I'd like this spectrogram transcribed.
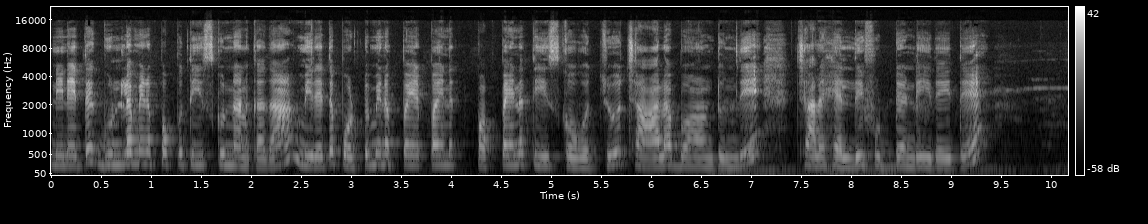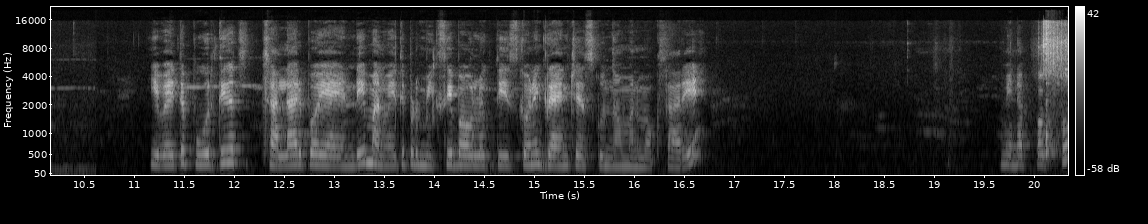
నేనైతే గుండ్ల మినపప్పు తీసుకున్నాను కదా. మీరైతే పొట్టు మినప్ప పైన పప్పు అయినా తీసుకోవచ్చు. చాలా బాగుంటుంది. చాలా హెల్దీ ఫుడ్ అండి ఇదైతే. ఇవైతే పూర్తిగా చల్లారిపోయాయండి. మనమైతే ఇప్పుడు మిక్సీ బౌల్లోకి తీసుకొని గ్రైండ్ చేసుకుందాం మనం ఒకసారి. మినప్పప్పు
